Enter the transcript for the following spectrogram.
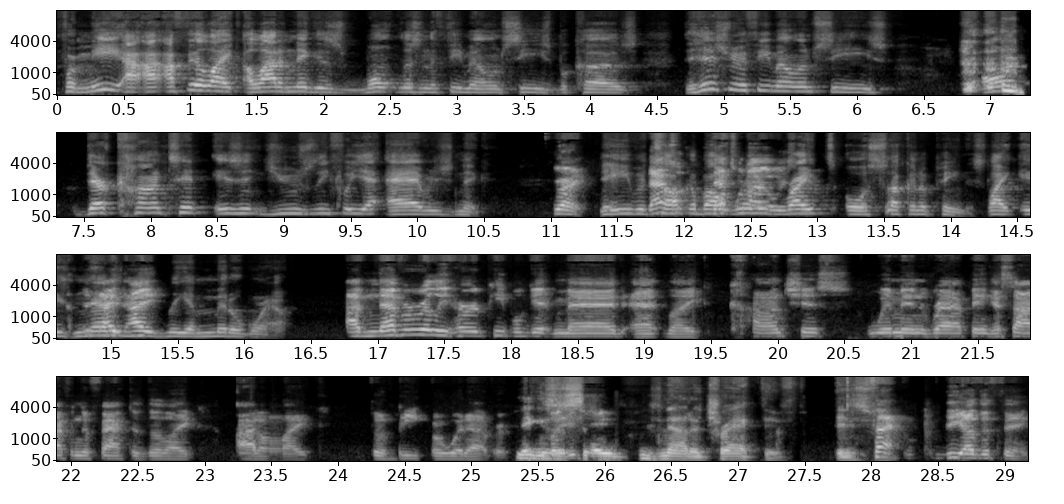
for me, I, I feel like a lot of niggas won't listen to female MCs because the history of female MCs aren't their content isn't usually for your average nigga. Right. They even That's talk about that's what I women's always rights or sucking a penis. Like it's never I- usually a middle ground. I've never really heard people get mad at like conscious women rapping, aside from the fact that they're like, I don't like the beat or whatever. Niggas will say he's not attractive. Is fact the other thing.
